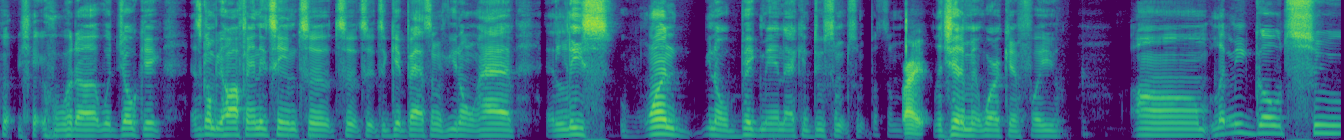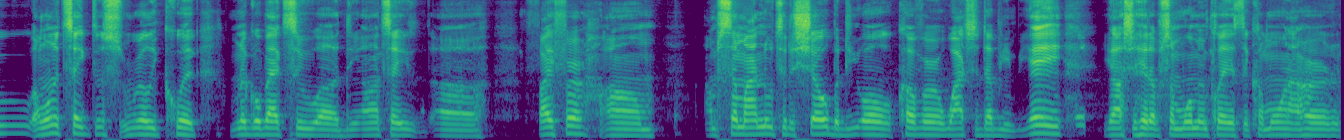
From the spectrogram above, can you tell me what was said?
with uh with Jokic, it's gonna be hard for any team to, to to to get past him if you don't have at least one you know big man that can do some some put some Right. legitimate work in for you. Um, let me go to. I want to take this really quick. I'm gonna go back to uh, Deontay uh, Pfeiffer. Um, I'm semi new to the show, but do you all cover watch the WNBA? Y'all should hit up some women players to come on. I heard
